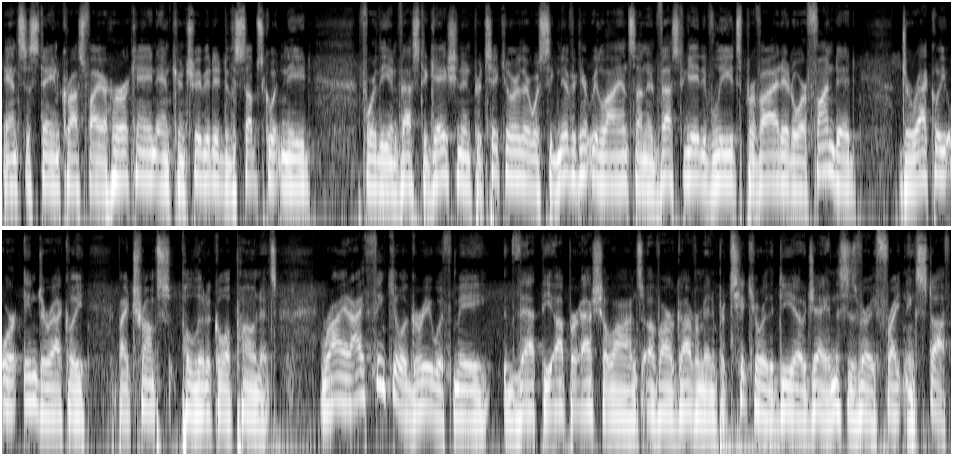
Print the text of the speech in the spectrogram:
and sustained Crossfire Hurricane and contributed to the subsequent need for the investigation. In particular, there was significant reliance on investigative leads provided or funded directly or indirectly by Trump's political opponents. Ryan, I think you'll agree with me that the upper echelons of our government, in particular the DOJ, and this is very frightening stuff,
